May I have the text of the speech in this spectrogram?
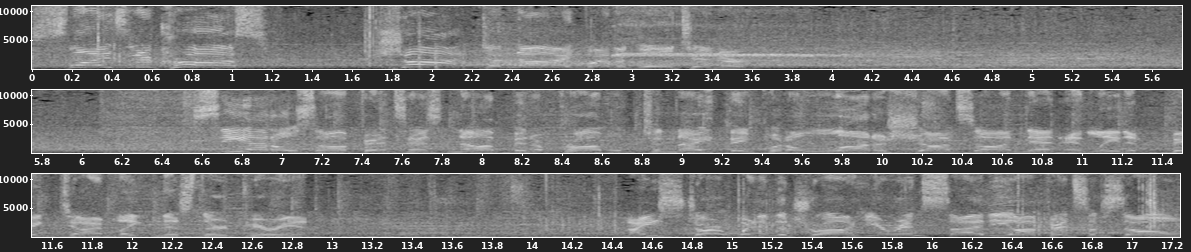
Slides it across. Shot denied by the goaltender. Seattle's offense has not been a problem tonight. They put a lot of shots on net and lead it big time late in this third period. Nice start winning the draw here inside the offensive zone.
